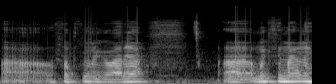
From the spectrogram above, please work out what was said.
а, собственно говоря, а, максимальный,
